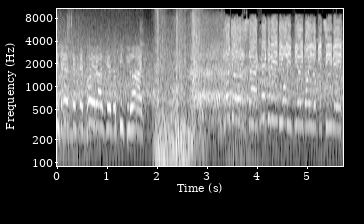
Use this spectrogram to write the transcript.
és elkezdett hajrázni ez a kicsi lány. Magyarország megvédi olimpiai bajnoki címét!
